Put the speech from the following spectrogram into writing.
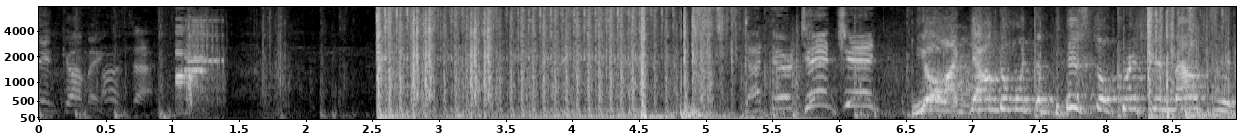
Rounds incoming. Got their attention. Yo, I downed him with the pistol, Christian mounted.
